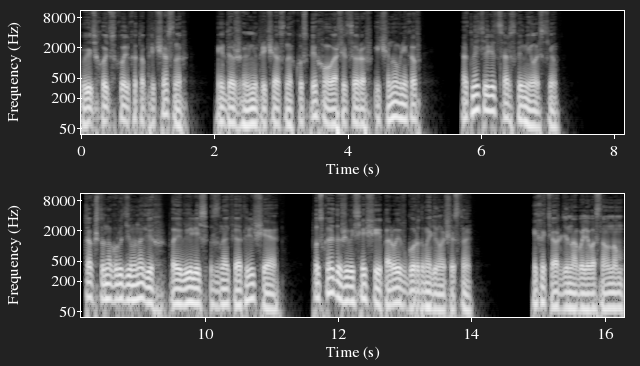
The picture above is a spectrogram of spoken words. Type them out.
ведь хоть сколько-то причастных, и даже непричастных к успеху офицеров и чиновников, отметили царской милостью. Так что на груди многих появились знаки отличия, пускай даже висящие порой в гордом одиночестве. И хотя ордена были в основном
